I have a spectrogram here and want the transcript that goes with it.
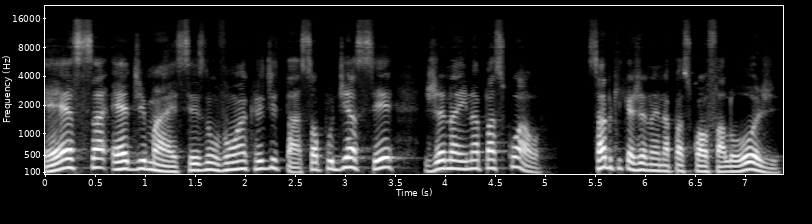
Essa é demais, vocês não vão acreditar. Só podia ser Janaína Pascoal. Sabe o que a Janaína Pascoal falou hoje?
